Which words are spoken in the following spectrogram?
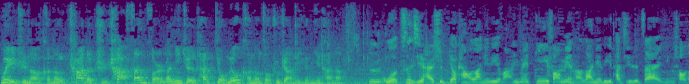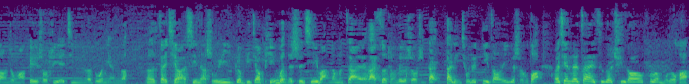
位置呢，可能差的只差三分。那您觉得他有没有可能走出这样的一个泥潭呢？嗯，我自己还是比较看好拉涅利嘛，因为第一方面呢，拉涅利他其实在英超当中啊，可以说是也经营了多年了。呃，在切尔西呢，属于一个比较平稳的时期吧。那么在莱斯特城这个时候是带带领球队缔造了一个神话，而现在再一次的去到富勒姆的话，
